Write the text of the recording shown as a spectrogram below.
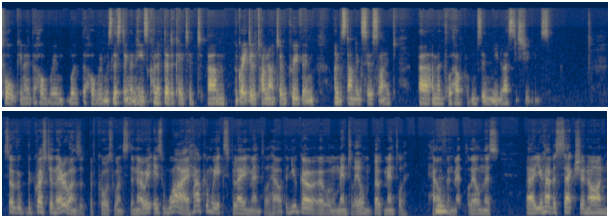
talk you know the whole room was the whole room was listening and he's kind of dedicated um, a great deal of time now to improving understanding suicide uh, and mental health problems in university students. So the, the question everyone of course wants to know is why? How can we explain mental health? And you go uh, well, mental ill both mental health mm. and mental illness. Uh, you have a section on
